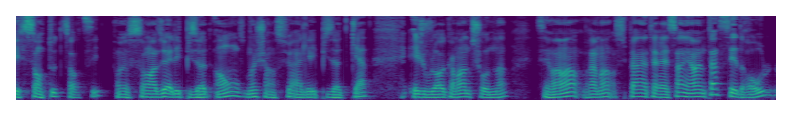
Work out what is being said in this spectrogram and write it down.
Ils sont toutes sorties. On est rendu à l'épisode 11. Moi, j'en suis à l'épisode 4 et je vous le recommande chaudement. C'est vraiment, vraiment super intéressant et en même temps, c'est drôle.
